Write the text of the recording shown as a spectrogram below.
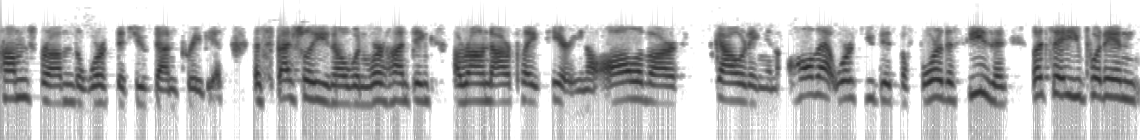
comes from the work that you've done previous, especially, you know, when we're hunting around our place here, you know, all of our scouting and all that work you did before the season. Let's say you put in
